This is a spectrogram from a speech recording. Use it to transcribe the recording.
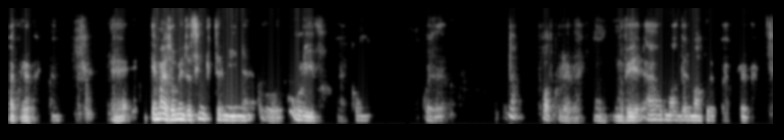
vai correr bem. É? é, mais ou menos assim que termina o, o livro, é? com coisa. Não, pode correr bem. Uma vez, há uma, uma altura que vai correr bem.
